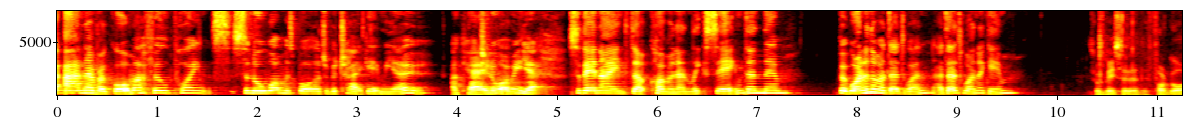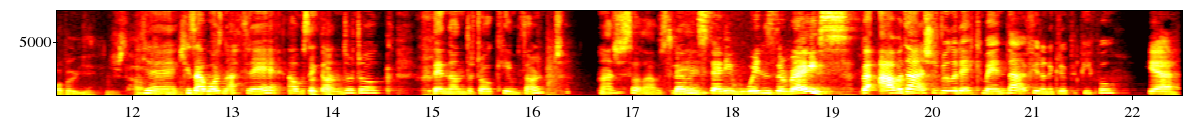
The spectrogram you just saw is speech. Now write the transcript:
But I never got my full points, so no one was bothered about trying to get me out. Okay. Do you know what I mean? Yeah. So then I ended up coming in like second in them. But one of them I did win. I did win a game. So basically, they forgot about you. You just happened Yeah, because. I wasn't a threat. I was like the underdog. Then the underdog came third. And I just thought that was Slow and steady wins the race. But I would actually really recommend that if you're in a group of people. Yeah.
